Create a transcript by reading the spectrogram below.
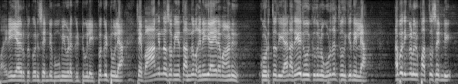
പതിനയ്യായിരം റുപ്യക്ക് ഒരു സെന്റ് ഭൂമി ഇവിടെ കിട്ടൂല ഇപ്പം കിട്ടൂല. പക്ഷേ വാങ്ങുന്ന സമയത്ത് അന്ന് പതിനയ്യായിരമാണ് കൊടുത്തത്. ഞാൻ അതേ ചോദിക്കുന്നുള്ളൂ കൂടുതൽ ചോദിക്കുന്നില്ല. അപ്പോൾ നിങ്ങളൊരു പത്ത് സെന്റ്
